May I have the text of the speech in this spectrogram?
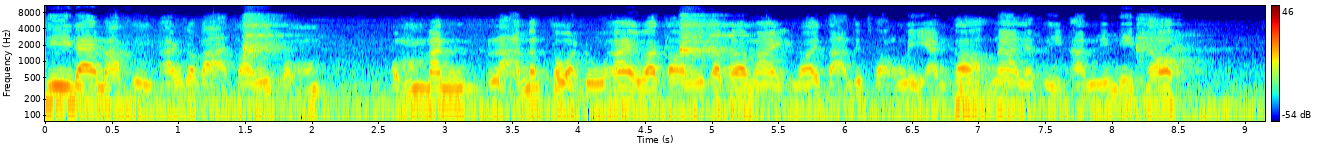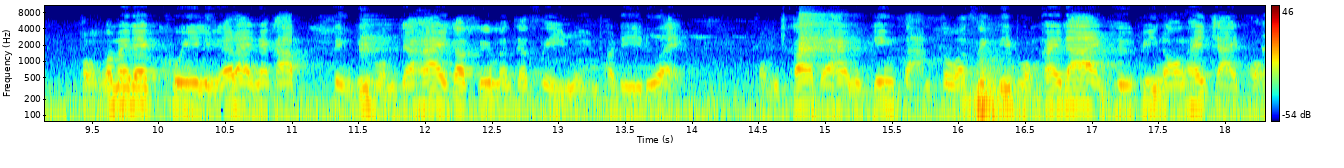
ที่ได้มา4,000กว่าบาทตอนนี้ผม ผมมันหลานมันตรวจดูให้ว่าตอนนี้ก็เพิ่มมาอีก132เหรียญก็น่าจะ4,000นิดๆเนาะผมก็ไม่ได้คุยหรืออะไรนะครับ สิ่งที่ผมจะให้ก็คือมันจะ40,000พอดีด้วย ผมก็จะให้ลูกกิ้งสามตัวสิ่งที่ผมให้ได้ คือพี่น้องให้ใจผม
